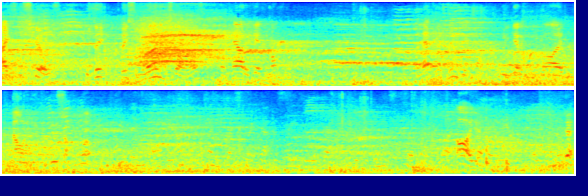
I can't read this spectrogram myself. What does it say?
some skills, to be, be some learning styles of how to get confident. And how, how do you get confident? We get it by knowing you can do something well. Oh. Yeah. Yeah.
